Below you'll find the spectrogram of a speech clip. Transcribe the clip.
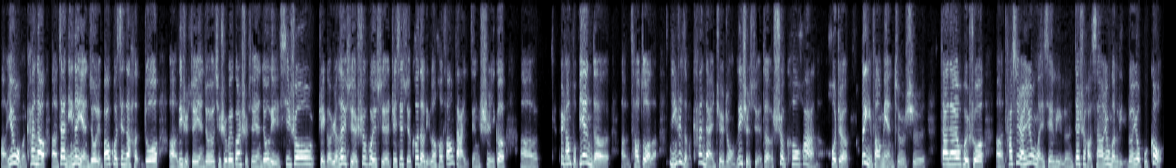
啊，因为我们看到，呃，在您的研究里，包括现在很多呃历史学研究，尤其是微观史学研究里，吸收这个人类学、社会学这些学科的理论和方法，已经是一个呃。非常普遍的呃操作了，您是怎么看待这种历史学的社科化呢？或者另一方面就是大家又会说，呃，他虽然用了一些理论，但是好像用的理论又不够。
